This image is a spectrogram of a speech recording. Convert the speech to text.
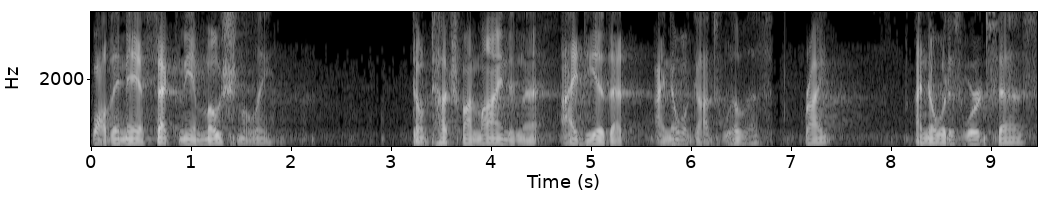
while they may affect me emotionally, don't touch my mind in the idea that I know what God's will is, right? I know what His Word says.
